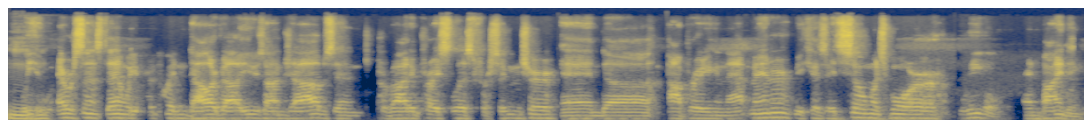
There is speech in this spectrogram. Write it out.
Mm-hmm. We ever since then we've been putting dollar values on jobs and providing price lists for signature and uh, operating in that manner because it's so much more legal and binding.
